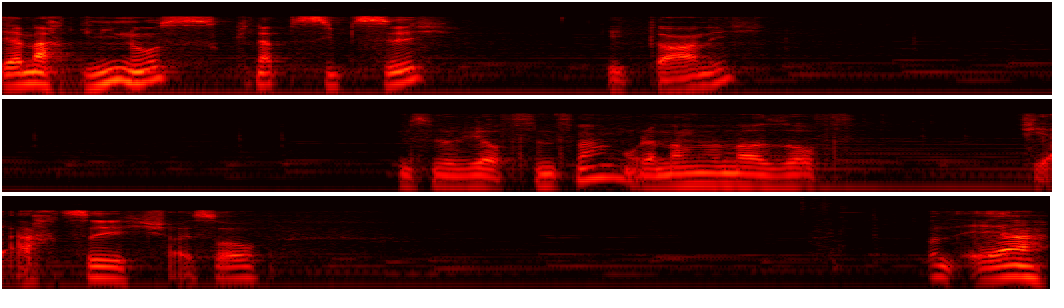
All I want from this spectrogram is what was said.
Der macht minus knapp 70. Geht gar nicht. Müssen wir wieder auf 5 machen? Oder machen wir mal so auf 480? Scheiß auf. Und er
